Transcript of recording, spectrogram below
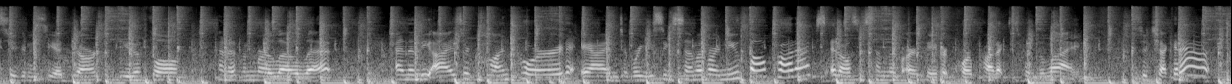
So you're gonna see a dark, beautiful, kind of a Merlot lip. And then the eyes are contoured and we're using some of our new fall products and also some of our favorite core products from the line. So check it out.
